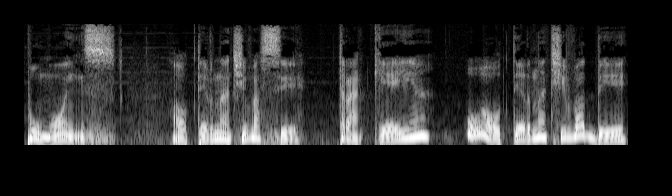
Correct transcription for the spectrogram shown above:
pulmões, alternativa C, traqueia. Ou alternativa D,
